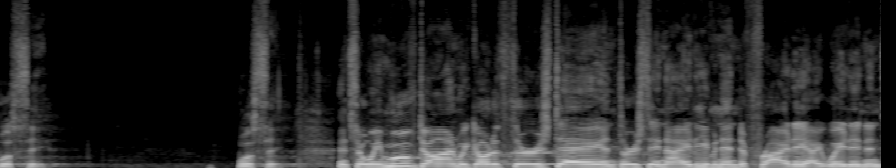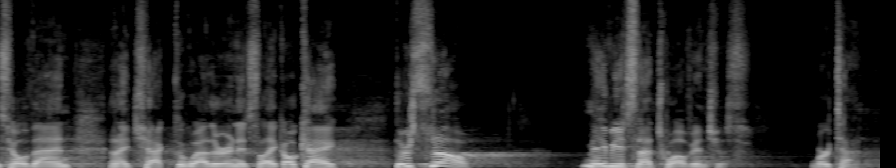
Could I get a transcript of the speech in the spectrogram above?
we'll see. We'll see. And so we moved on. We go to Thursday and Thursday night, even into Friday. I waited until then and I checked the weather and it's like, okay, there's snow. Maybe it's not 12 inches or 10.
